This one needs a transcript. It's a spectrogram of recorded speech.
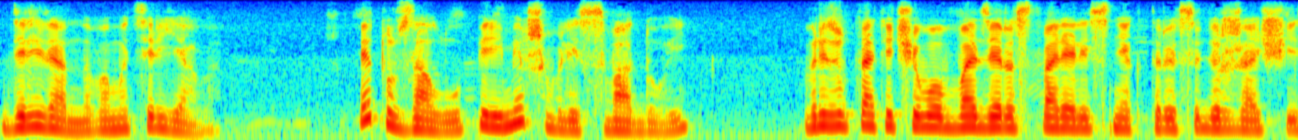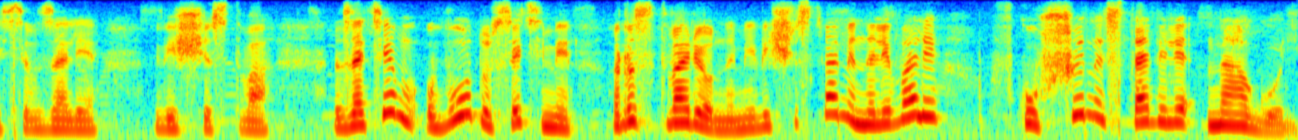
деревянного материала. Эту золу перемешивали с водой, в результате чего в воде растворялись некоторые содержащиеся в золе вещества. Затем воду с этими растворенными веществами наливали в кувшин и ставили на огонь.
